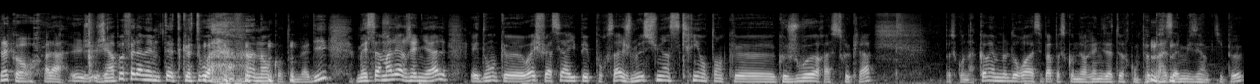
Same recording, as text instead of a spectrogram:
D'accord. Voilà, j'ai un peu fait la même tête que toi maintenant quand on me l'a dit, mais ça m'a l'air génial. Et donc, euh, ouais, je suis assez hypé pour ça. Je me suis inscrit en tant que, que joueur à ce truc-là parce qu'on a quand même le droit, c'est pas parce qu'on est organisateur qu'on peut pas s'amuser un petit peu.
